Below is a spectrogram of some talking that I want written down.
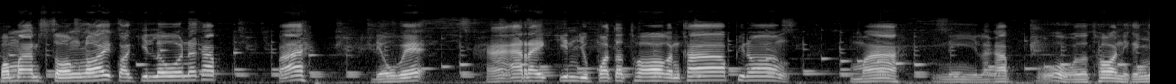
ประมาณ 200 กว่ากิโลนะครับ ไป เดี๋ยวแวะ หาอะไรกินอยู่ปตทก่อนครับพี่น้อง มานี่แหละครับ โอ้ปตทนี่ก็ใ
